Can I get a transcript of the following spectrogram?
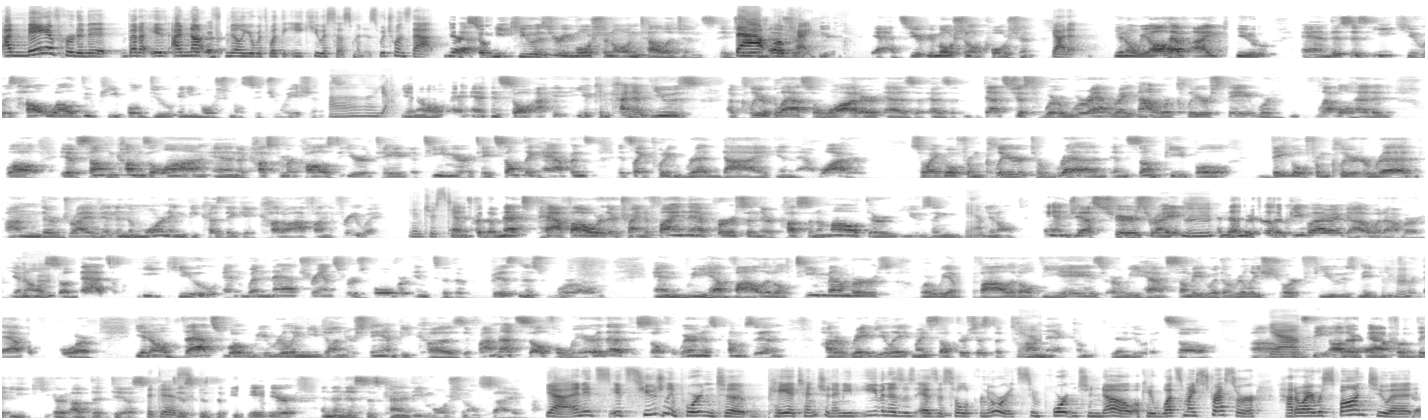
I may have heard of it, but I, I'm not Okay. familiar with what the EQ assessment is. Which one's that? Yeah, so EQ is your emotional intelligence. It That- okay. you- yeah, it's your emotional quotient. Got it. You know, we all have IQ, and this is EQ is how well do people do in emotional situations. Uh, yeah. you know, and, and so I, you can kind of use a clear glass of water as as that's just where we're at right now. We're clear state, we're level headed. Well, if something comes along and a customer calls to irritate, a team irritates, something happens, it's like putting red dye in that water. So I go from clear to red, and some people they go from clear to red on their drive in in the morning because they get cut off on the freeway. Interesting. And for the next half hour, they're trying to find that person. They're cussing them out. They're using, Yeah. you know, hand gestures, right? Mhm. And then there's other people that are like, oh, whatever, you know. Mhm. So that's EQ. And when that transfers over into the business world, and we have volatile team members, or we have volatile VAs, or we have somebody with a really short fuse, maybe you've Mhm. heard that before. You know, that's what we really need to understand because if I'm not self aware of that, the self awareness comes in, how to regulate myself. There's just a ton that comes into it. So, um, Yeah. it's the other half of the EQ or of the disc. The disc. is the behavior, and then this is kind of the emotional side. Yeah, and it's it's hugely important to pay attention. I mean, even as a, as a solopreneur, it's important to know, okay, what's my stressor? How do I respond to it?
